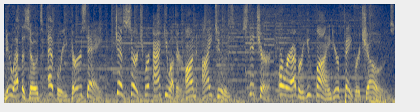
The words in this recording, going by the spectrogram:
New episodes every Thursday. Just search for AccuWeather on iTunes, Stitcher, or wherever you find your favorite shows.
